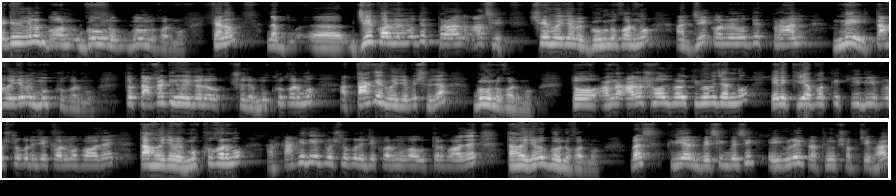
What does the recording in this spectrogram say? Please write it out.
এটি হয়ে গেল গৌণ গৌণ কর্ম। কেন? না যে কর্মের মধ্যে প্রাণ আছে, সে হয়ে যাবে গৌণ কর্ম। আর যে কর্মের মধ্যে প্রাণ নেই, তা হয়ে যাবে মুখ্য কর্ম। তো টাকাটি হয়ে গেল সোজা মুখ্য কর্ম, আর তাকে হয়ে যাবে সোজা গৌণ কর্ম। তো আমরা আরও সহজভাবে কীভাবে জানব? এনে ক্রিয়াপদকে কি দিয়ে প্রশ্ন করে যে কর্ম পাওয়া যায়, তা হয়ে যাবে মুখ্য কর্ম। আর কাকে দিয়ে প্রশ্ন করে যে কর্ম বা উত্তর পাওয়া যায়, তা হয়ে যাবে গৌণ কর্ম। ব্যাস, ক্রিয়ার বেসিক বেসিক এইগুলোই প্রাথমিক সবচেয়ে ভাগ।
